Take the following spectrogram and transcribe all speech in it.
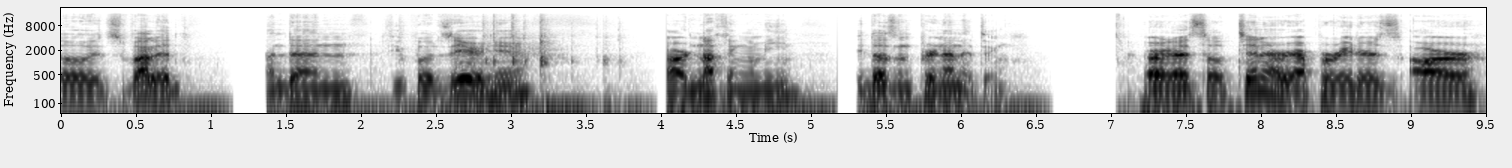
so it's valid. And then if you put zero here or nothing i mean it doesn't print anything. Alright guys so ternary operators are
